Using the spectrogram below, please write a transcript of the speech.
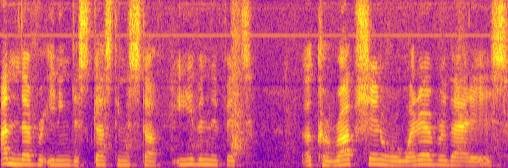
I'm never eating disgusting stuff, even if it's a corruption or whatever that is.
